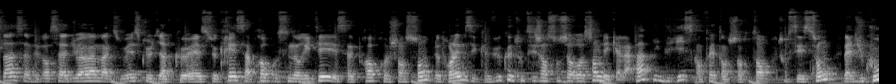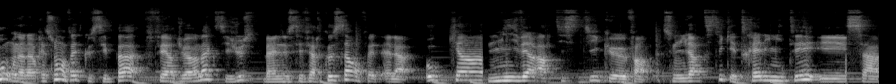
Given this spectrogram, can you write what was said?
ça ça me fait penser à du Avamax vous voyez ce que je veux dire? Qu'elle se crée sa propre sonorité et sa propre chanson. Le problème c'est que vu que toutes ces chansons se ressemblent et qu'elle a pas pris de risque en fait en sortant tous ces sons bah du coup on a l'impression en fait que c'est pas faire du Avamax c'est juste bah elle ne sait faire que ça en fait. Elle a aucun univers artistique euh, enfin son univers artistique est très limité et ça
